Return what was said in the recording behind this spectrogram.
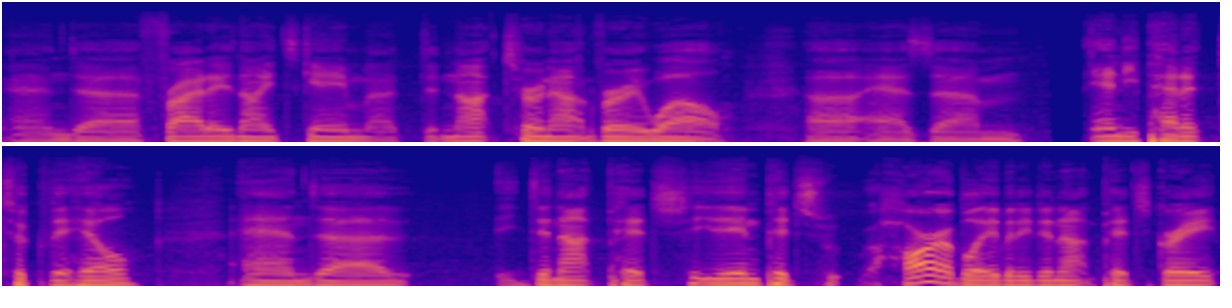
And uh, Friday night's game uh, did not turn out very well uh, as um, Andy Pettitte took the hill and uh, he did not pitch. He didn't pitch horribly, but he did not pitch great.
